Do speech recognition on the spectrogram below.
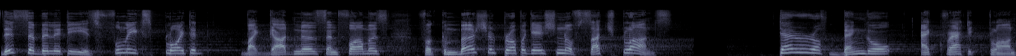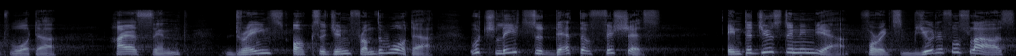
This ability is fully exploited by gardeners and farmers for commercial propagation of such plants. Terror of Bengal aquatic plant water, hyacinth, drains oxygen from the water, which leads to death of fishes. Introduced in India for its beautiful flowers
